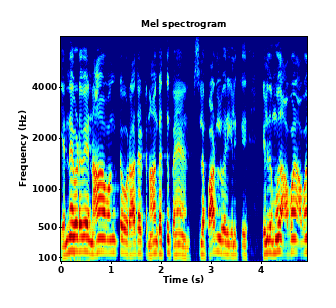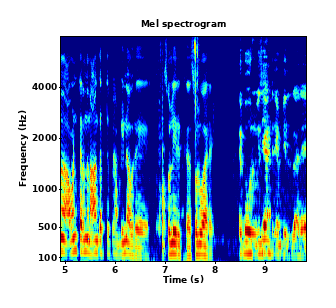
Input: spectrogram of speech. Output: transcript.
என்னை விடவே நான் அவன்கிட்ட ஒரு ராஜாட்ட நான் கத்துப்பேன். சில பாடல் வரிகளுக்கு எழுதும் போது அவன் அவன் அவன்கிட்ட இருந்து நான் கத்துப்பேன் அப்படின்னு அவரு சொல்லியிருக்க சொல்லுவாரு. இப்போ ஒரு விஜயாண்டி எப்படி இருக்காரு?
